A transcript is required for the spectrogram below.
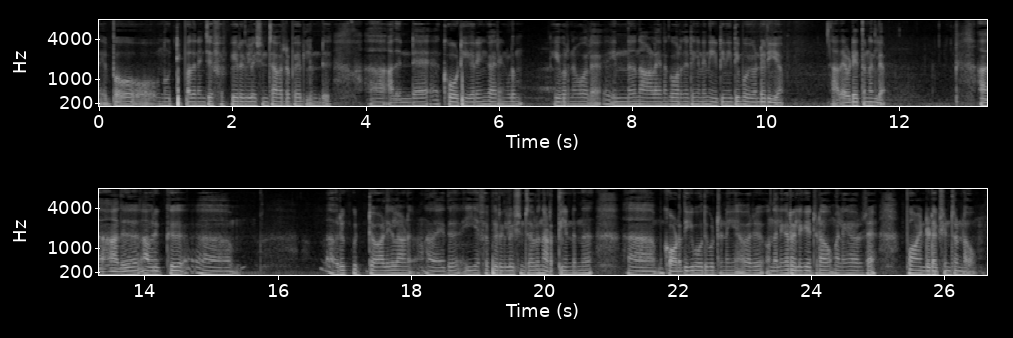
ഇപ്പോൾ നൂറ്റി പതിനഞ്ച് എഫ് എഫ് പി റെഗുലേഷൻസ് അവരുടെ പേരിലുണ്ട്. അതിന്റെ കോഡ് ഹിയറിങ് കാര്യങ്ങളും ഈ പറഞ്ഞ പോലെ ഇന്ന് നാളെ എന്നൊക്കെ പറഞ്ഞിട്ട് ഇങ്ങനെ നീട്ടി നീട്ടി പോയിക്കൊണ്ടിരിക്കുക അതെവിടെ എത്തണില്ല. അത് അവർക്ക് അവർ കുറ്റവാളികളാണ്. അതായത് ഈ എഫ് എഫ് പി റെഗുലേഷൻസ് അവർ നടത്തിയിട്ടുണ്ടെന്ന് കോടതിക്ക് ബോധ്യപ്പെട്ടിട്ടുണ്ടെങ്കിൽ അവർ ഒന്നല്ലെങ്കിൽ റെലിഗേറ്റഡ് ആവും അല്ലെങ്കിൽ അവരുടെ പോയിന്റ് ഡിഡക്ഷൻസ് ഉണ്ടാവും.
